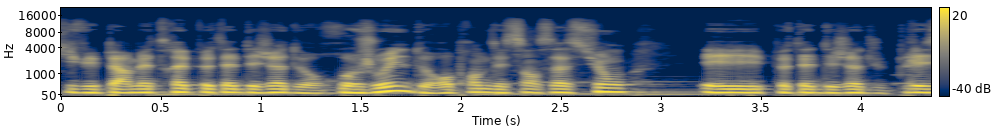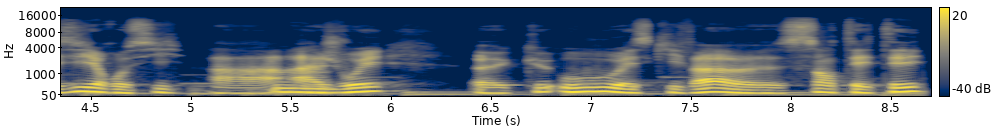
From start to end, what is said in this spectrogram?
qui lui permettraient peut-être déjà de rejouer, de reprendre des sensations et peut-être déjà du plaisir aussi à, à jouer, que, ou est-ce qu'il va euh, s'entêter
